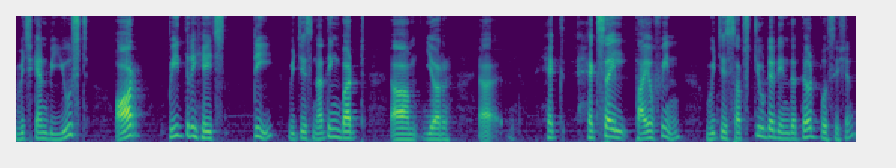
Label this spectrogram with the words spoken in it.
which can be used or P3HT which is nothing but um, your uh, hex hexyl thiophene which is substituted in the third position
